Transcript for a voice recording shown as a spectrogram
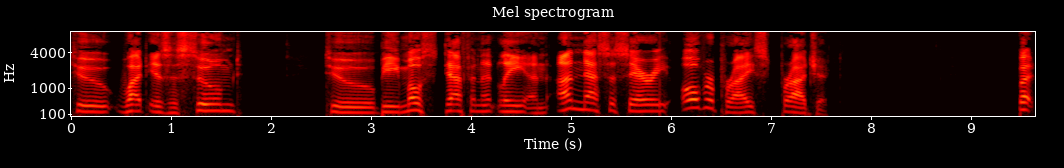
to what is assumed to be most definitely an unnecessary, overpriced project. But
